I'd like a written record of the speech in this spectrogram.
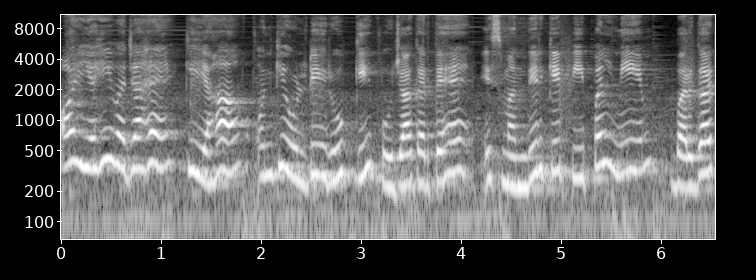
और यही वजह है कि यहाँ उनकी उल्टी रूप की पूजा करते हैं। इस मंदिर के पीपल नीम बरगद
